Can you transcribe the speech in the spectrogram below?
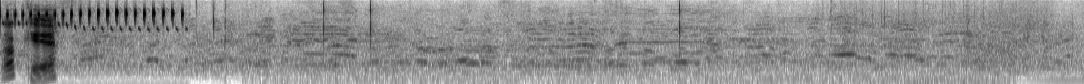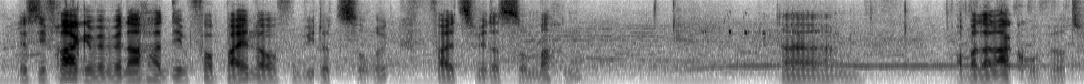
Okay. Ist die Frage, wenn wir nachher an dem vorbeilaufen, wieder zurück, falls wir das so machen, ähm, ob er dann aggro wird.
